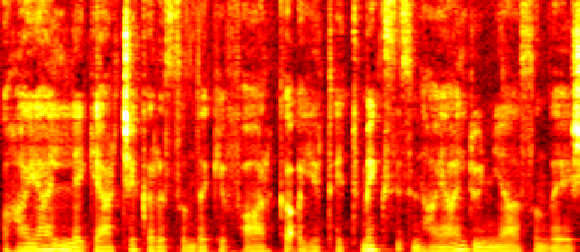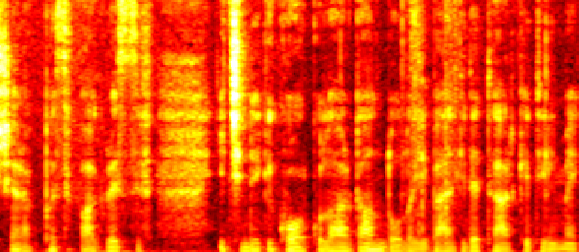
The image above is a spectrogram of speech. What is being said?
hayalle gerçek arasındaki farkı ayırt etmeksizin hayal dünyasında yaşayarak pasif agresif içindeki korkulardan dolayı belki de terk edilmek,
